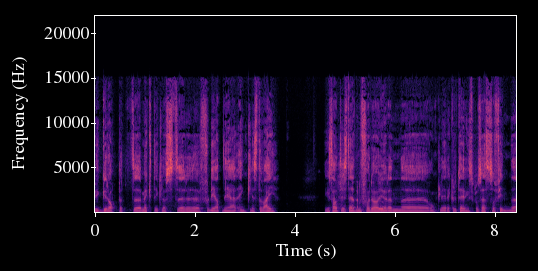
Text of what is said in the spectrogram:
bygger opp et eh, mektig cluster eh, fordi at det er enkleste vei. Ikke sant? Istedenfor å gjøre en ordentlig rekrutteringsprosess og finne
